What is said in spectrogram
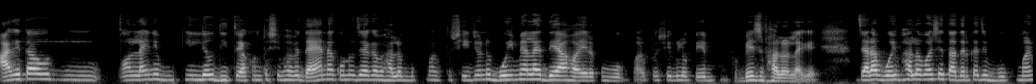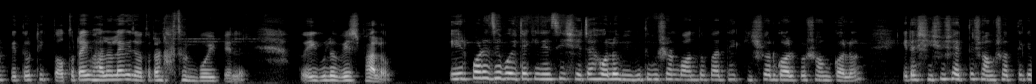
আগে তাও অনলাইনে কিনলেও দিত এখন তো সেভাবে দেয় না কোনো জায়গায় ভালো বুকমার্ক তো সেই জন্য বইমেলায় দেওয়া হয় এরকম বুকমার্ক তো সেগুলো পেয়ে বেশ ভালো লাগে যারা বই ভালোবাসে তাদের কাছে বুকমার্ক পেতেও ঠিক ততটাই ভালো লাগে যতটা নতুন বই পেলে তো এইগুলো বেশ ভালো এরপরে যে বইটা কিনেছি সেটা হলো বিভূতিভূষণ বন্দ্যোপাধ্যায় কিশোর গল্প সংকলন। এটা শিশু সাহিত্য সংসদ থেকে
